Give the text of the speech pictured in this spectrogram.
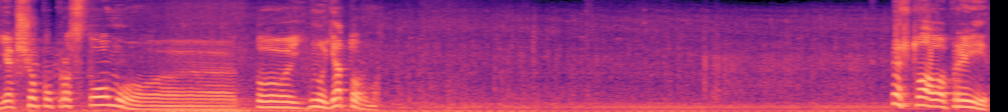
Якщо по-простому, е, то ну, я тормоз. Слава, привіт!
